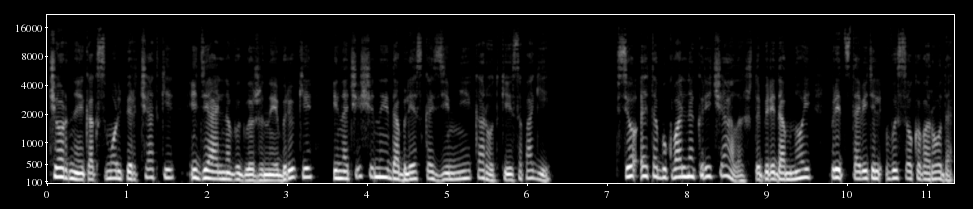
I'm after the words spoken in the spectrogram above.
Черные, как смоль, перчатки, идеально выглаженные брюки и начищенные до блеска зимние короткие сапоги. Все это буквально кричало, что передо мной представитель высокого рода,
